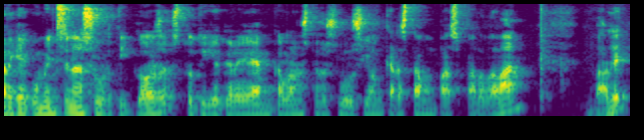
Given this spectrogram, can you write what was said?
perquè comencen a sortir coses, tot i que creiem que la nostra solució encara està un pas per davant. Vale?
